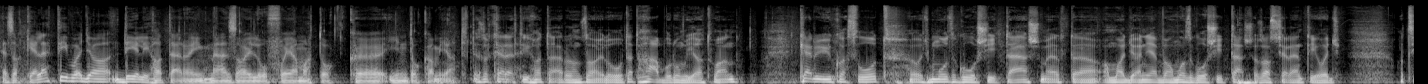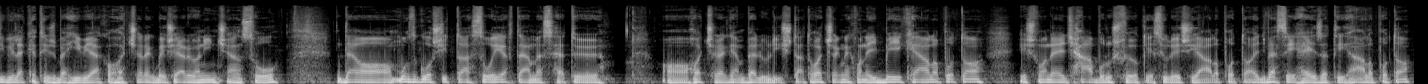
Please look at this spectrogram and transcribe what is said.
Ez a keleti vagy a déli határainknál zajló folyamatok indoka miatt? Ez a keleti határon zajló, tehát a háború miatt van. Kerüljük a szót, hogy mozgósítás, mert a magyar nyelven a mozgósítás az azt jelenti, hogy a civileket is behívják a hadseregbe, és erről nincsen szó, de a mozgósítás szó értelmezhető a hadseregen belül is. Tehát a hadseregnek van egy béke állapota, és van egy háborús fölkészülési állapota, egy veszélyhelyzeti állapota,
